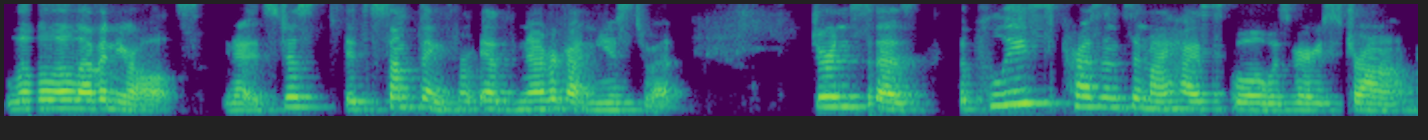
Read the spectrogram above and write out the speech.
little 11 year olds. You know, it's just, it's something for, I've never gotten used to it. Jordan says, the police presence in my high school was very strong.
